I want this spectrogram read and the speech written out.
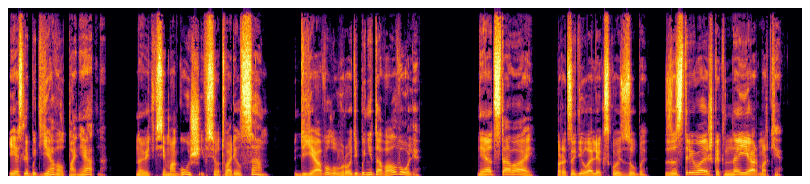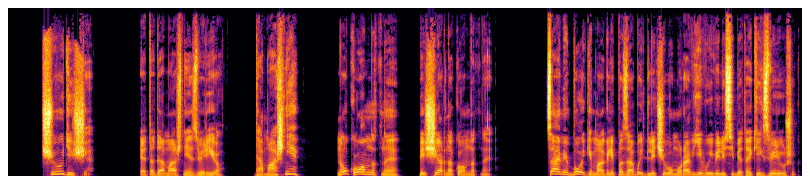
Если бы дьявол, понятно, но ведь всемогущий все творил сам. Дьяволу вроде бы не давал воли. Не отставай, процедил Олег сквозь зубы. Застреваешь как на ярмарке. Чудище. Это домашнее зверье. Домашнее? Ну, комнатное, пещерно-комнатное. Сами боги могли позабыть, для чего муравьи вывели себе таких зверюшек.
